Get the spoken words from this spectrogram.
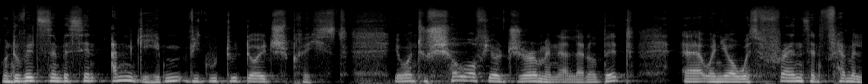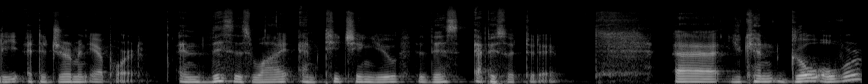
und du willst ein bisschen angeben, wie gut du Deutsch sprichst. You want to show off your German a little bit uh, when you're with friends and family at the German airport. And this is why I'm teaching you this episode today. Uh, you can go over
